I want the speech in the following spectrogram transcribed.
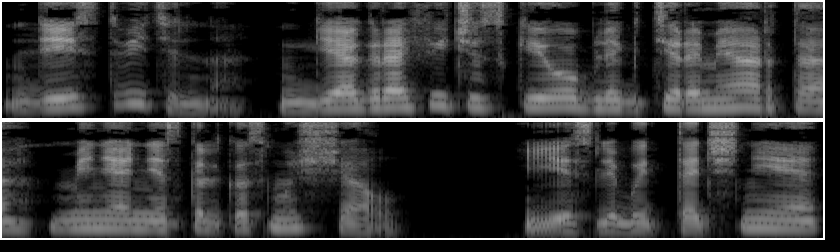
Действительно, географический облик Терамиарта меня несколько смущал. Если быть точнее,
